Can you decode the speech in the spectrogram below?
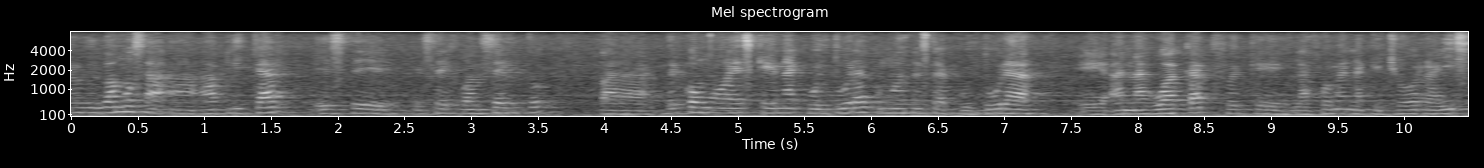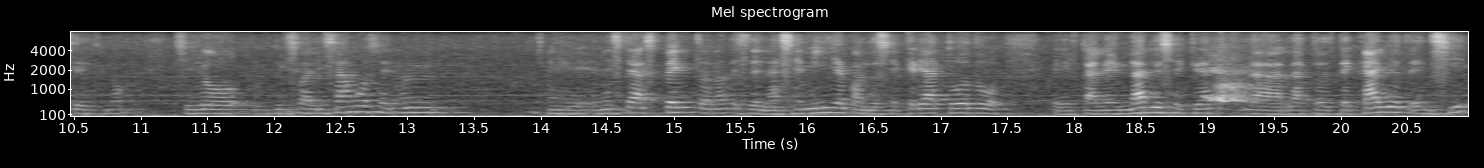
Entonces vamos a, aplicar este, este, concepto para ver cómo es que una cultura, cómo es nuestra cultura eh, fue que la forma en la que echó raíces, ¿no? Si lo visualizamos en, eh, en este aspecto, ¿no? Desde la semilla, cuando se crea todo el calendario, se crea la, la en sí,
